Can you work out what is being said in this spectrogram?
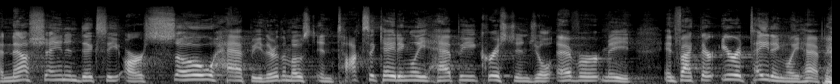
And now Shane and Dixie are so happy. They're the most intoxicatingly happy Christians you'll ever meet. In fact, they're irritatingly happy.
